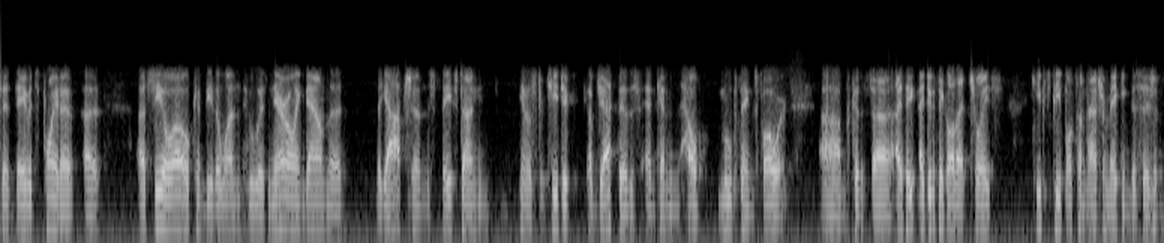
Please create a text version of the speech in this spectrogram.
to David's point, a, a, a COO can be the one who is narrowing down the the options based on you know strategic objectives and can help move things forward. Um, because uh, I think I do think all that choice keeps people sometimes from making decisions.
